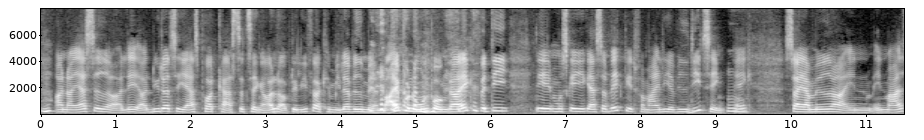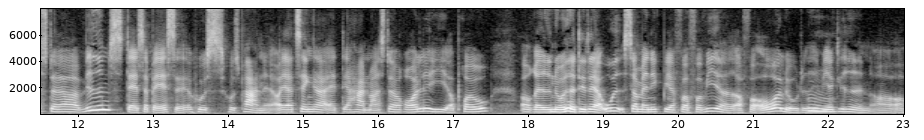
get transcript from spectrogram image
Mm. Og når jeg sidder og, læ- og lytter til jeres podcast, så tænker jeg, hold op, det er lige før Camilla ved mere end mig på nogle punkter, ikke? Fordi det måske ikke er så vigtigt for mig lige at vide de ting, mm. ikke? Så jeg møder en, en meget større vidensdatabase hos, hos parerne, og jeg tænker, at jeg har en meget større rolle i at prøve at redde noget af det der ud, så man ikke bliver for forvirret og for overloadet mm. i virkeligheden. Og, og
